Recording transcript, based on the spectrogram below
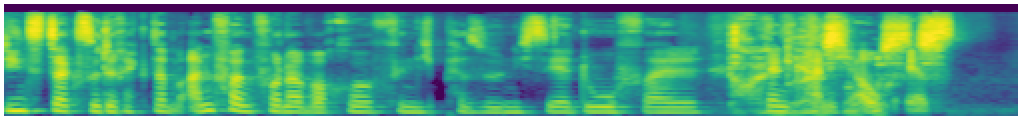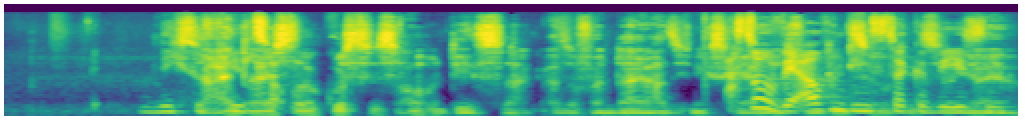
Dienstag so direkt am Anfang von der Woche finde ich persönlich sehr doof, weil dann kann ich auch erst nicht so der viel 31. August ist auch ein Dienstag, also von daher hat sich nichts Ach so, wäre auch ein Dienstag gewesen. Ja, ja.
